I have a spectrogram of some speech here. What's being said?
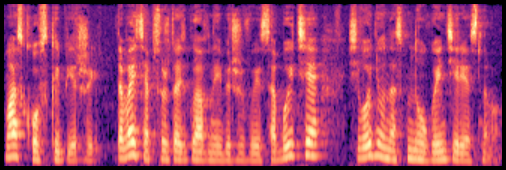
московской биржей. Давайте обсуждать главные биржевые события. Сегодня у нас много интересного.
